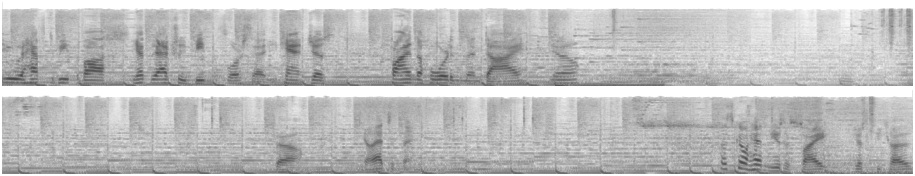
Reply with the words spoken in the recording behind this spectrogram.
you have to beat the boss. You have to actually beat the floor set. You can't just find the hoard and then die, you know? Hmm. So, you know, that's a thing. Let's go ahead and use a sight, just because.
